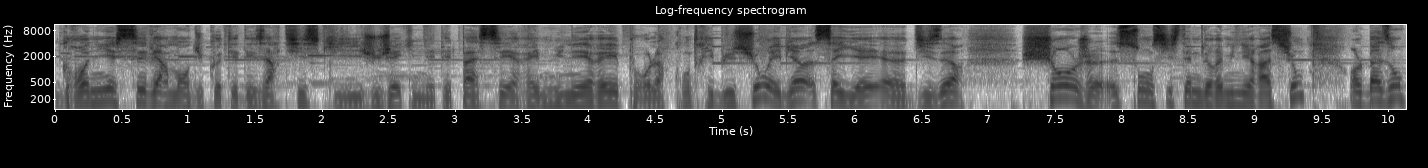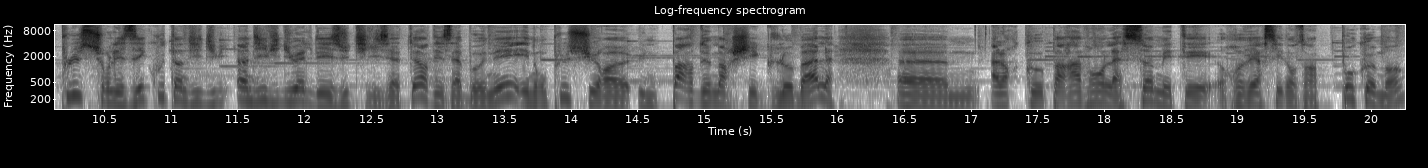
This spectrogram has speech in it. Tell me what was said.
grognait sévèrement du côté des artistes qui jugeaient qu'ils n'étaient pas assez rémunérés pour leur contribution. Eh bien, ça y est, euh, Deezer change son système de rémunération en le basant plus sur les écoutes individu- individuelles des utilisateurs, des abonnés, et non plus sur euh, une part de marché globale. Euh, alors qu'auparavant, la somme était reversée dans un pot commun,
